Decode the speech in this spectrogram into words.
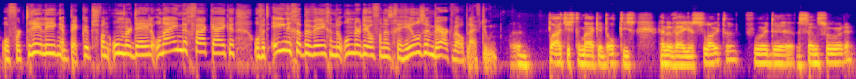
of voor trilling, backups van onderdelen, oneindig vaak kijken of het enige bewegende onderdeel van het geheel zijn werk wel blijft doen. Plaatjes te maken in het optisch hebben wij een sluiter voor de sensoren.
